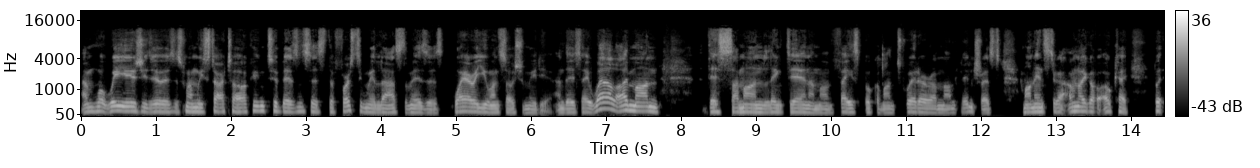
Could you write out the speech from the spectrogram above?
And what we usually do is, is when we start talking to businesses, the first thing we'll ask them is, is where are you on social media? And they say, well, I'm on this, I'm on LinkedIn, I'm on Facebook, I'm on Twitter, I'm on Pinterest, I'm on Instagram. And I go, okay, but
